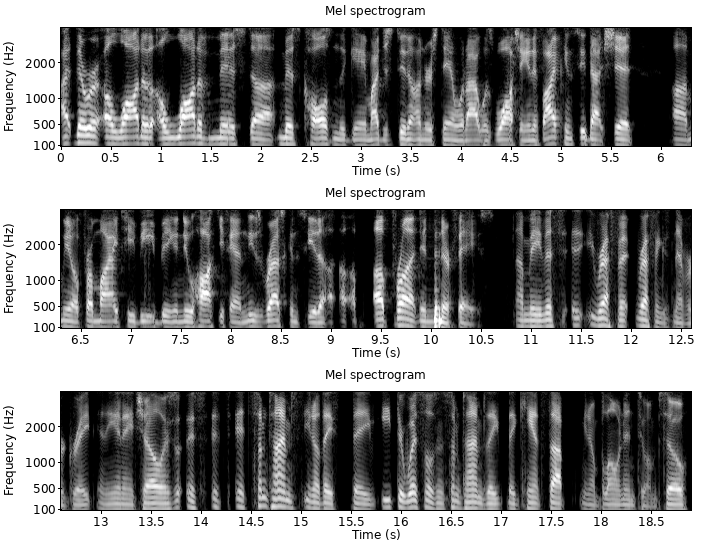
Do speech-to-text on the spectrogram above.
I, there were a lot of a lot of missed uh, missed calls in the game. I just didn't understand what I was watching, and if I can see that shit, um, you know, from my TV, being a new hockey fan, these refs can see it up, up, up front and in their face. I mean, this ref refing's never great in the NHL. It's, it's, it's, it's, sometimes you know they they eat their whistles and sometimes they, they can't stop you know blowing into them. So,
